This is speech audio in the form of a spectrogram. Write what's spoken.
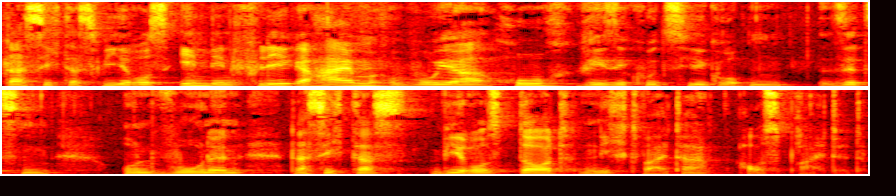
dass sich das Virus in den Pflegeheimen, wo ja Hochrisikozielgruppen sitzen und wohnen, dass sich das Virus dort nicht weiter ausbreitet.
